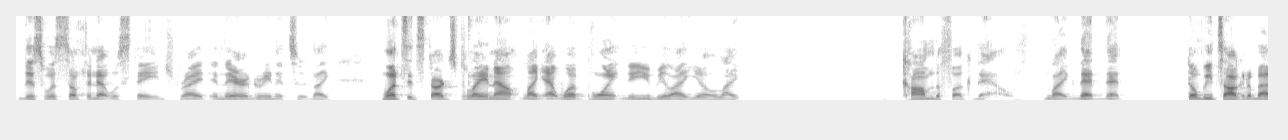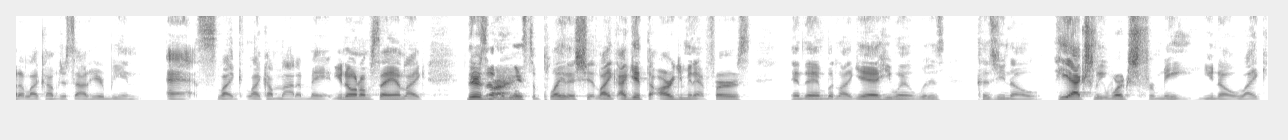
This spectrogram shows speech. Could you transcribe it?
this was something that was staged, right, and they're agreeing it to like once it starts playing out, like at what point do you be like, yo, like calm the fuck down? Like that that don't be talking about it like I'm just out here being ass, like like I'm not a man. You know what I'm saying? Like there's other right. ways to play this shit. Like I get the argument at first and then but like yeah he went with his because you know he actually works for me you know like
